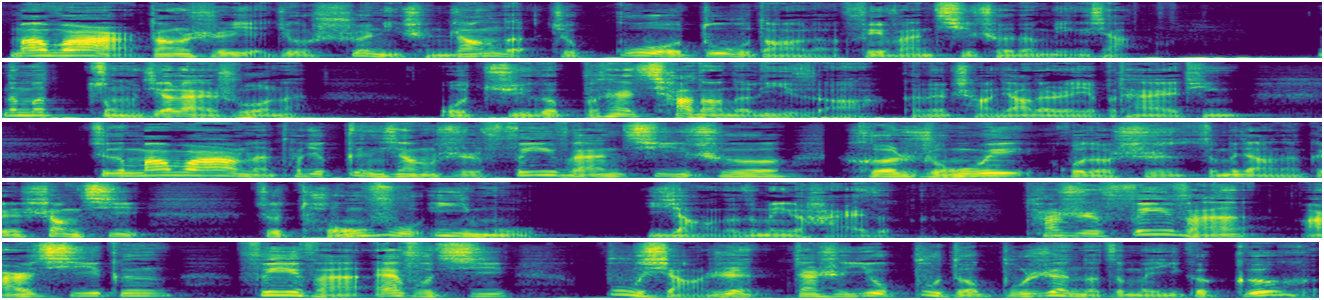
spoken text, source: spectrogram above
Marvel 二当时也就顺理成章的就过渡到了非凡汽车的名下。那么总结来说呢，我举个不太恰当的例子啊，可能厂家的人也不太爱听。这个 Marvel 二呢，它就更像是非凡汽车和荣威，或者是怎么讲呢？跟上汽就同父异母养的这么一个孩子，它是非凡 R 七跟非凡 F 七不想认，但是又不得不认的这么一个哥哥。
